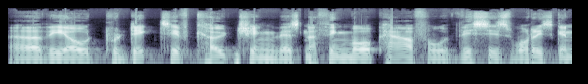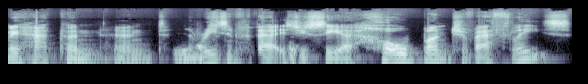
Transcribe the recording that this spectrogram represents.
Uh, the old predictive coaching, there's nothing more powerful. This is what is going to happen. And yes. the reason for that is you see a whole bunch of athletes.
